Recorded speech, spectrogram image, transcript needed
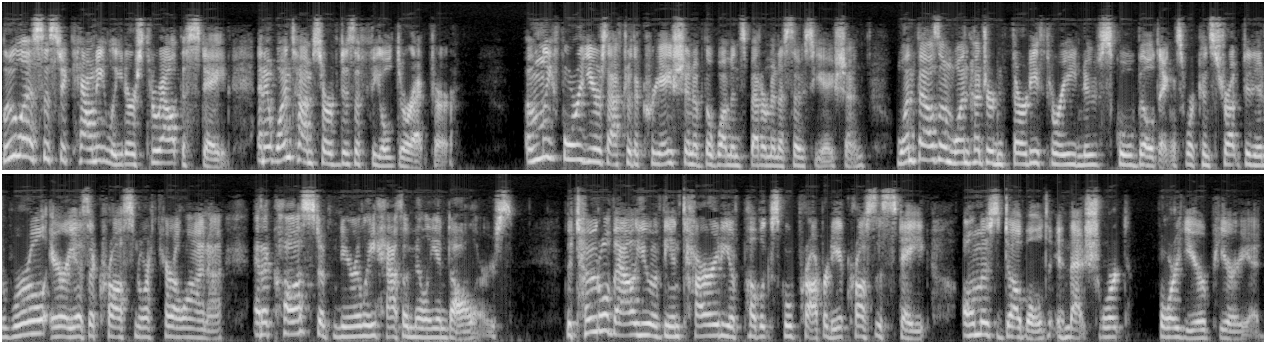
Lula assisted county leaders throughout the state and at one time served as a field director. Only four years after the creation of the Women's Betterment Association, 1,133 new school buildings were constructed in rural areas across North Carolina at a cost of nearly half a million dollars. The total value of the entirety of public school property across the state almost doubled in that short four year period.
